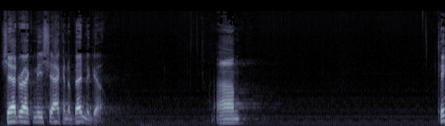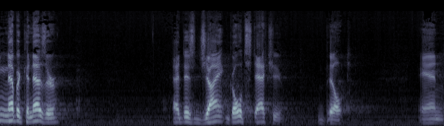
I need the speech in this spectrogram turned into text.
Shadrach, Meshach, and Abednego. Um, King Nebuchadnezzar had this giant gold statue built. And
